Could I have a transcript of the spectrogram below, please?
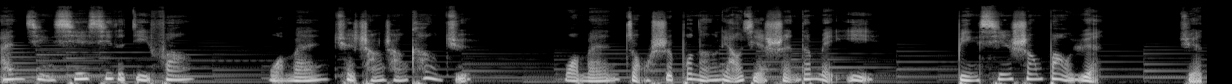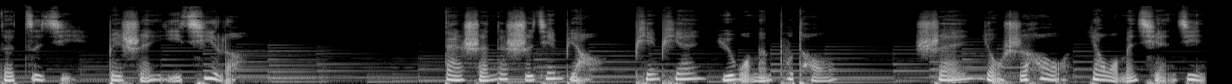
安静歇息的地方，我们却常常抗拒。我们总是不能了解神的美意，并心生抱怨，觉得自己被神遗弃了。但神的时间表偏偏与我们不同。神有时候要我们前进，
